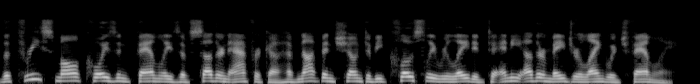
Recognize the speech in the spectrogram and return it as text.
The three small Khoisan families of southern Africa have not been shown to be closely related to any other major language family.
